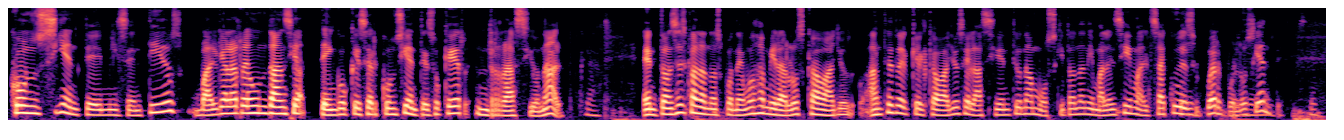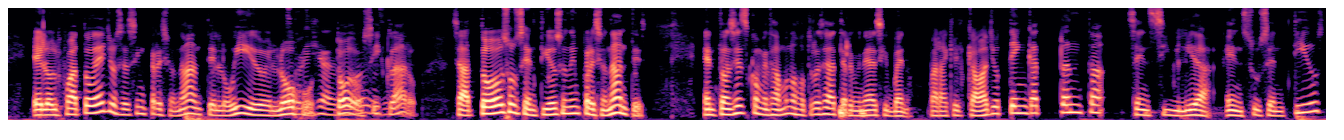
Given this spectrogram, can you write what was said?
consciente de mis sentidos, valga la redundancia, tengo que ser consciente, eso que es racional. Claro. Entonces, cuando nos ponemos a mirar los caballos, antes de que el caballo se la siente una mosquita, un animal encima, él sacude sí, su cuerpo, él lo siente. Sí. El olfato de ellos es impresionante, el oído, el ojo, todo, sí, claro. O sea, todos sus sentidos son impresionantes. Entonces comenzamos nosotros a determinar, decir, bueno, para que el caballo tenga tanta sensibilidad en sus sentidos,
